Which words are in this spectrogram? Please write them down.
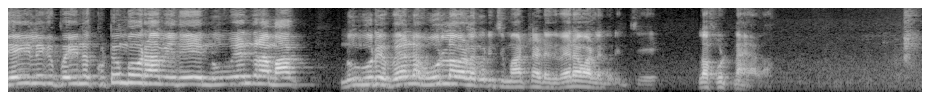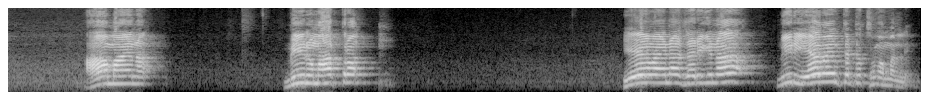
జైలుకి పోయిన కుటుంబం రా మీది. నువ్వేంద్రా మా నువ్వు ఊరి వేళ ఊర్లో వాళ్ళ గురించి మాట్లాడేది వేరే వాళ్ళ గురించి. లఫుట్నాయాల? ఆమాయన మీరు మాత్రం ఏమైనా జరిగినా మీరు ఏమైనా తిట్టచ్చు మమ్మల్ని.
